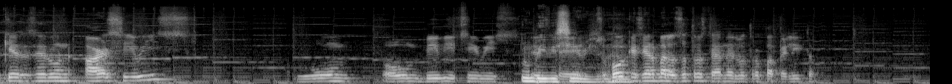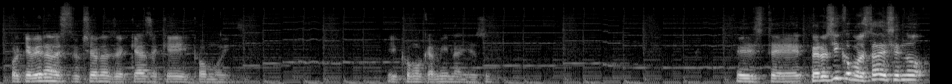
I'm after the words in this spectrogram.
quieres hacer un R Series un, o un BB Series. este, BB Series, Supongo ajá. que si arma los otros te dan el otro papelito. Porque vienen las instrucciones de qué hace qué y cómo y, y cómo camina y eso. Este, pero sí, como lo estaba diciendo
